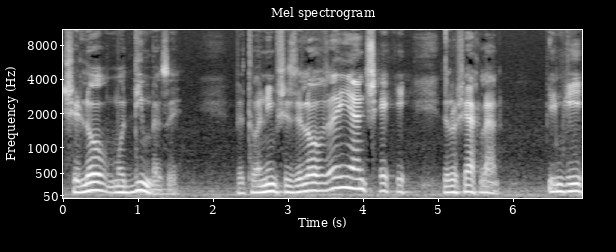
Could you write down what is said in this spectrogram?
שלא מודים בזה. וטוענים שזה לא, זה עניין צ'כי, זה לא שייך לנו. אם כי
